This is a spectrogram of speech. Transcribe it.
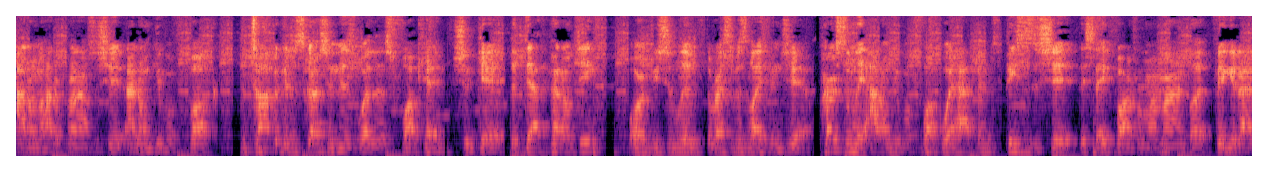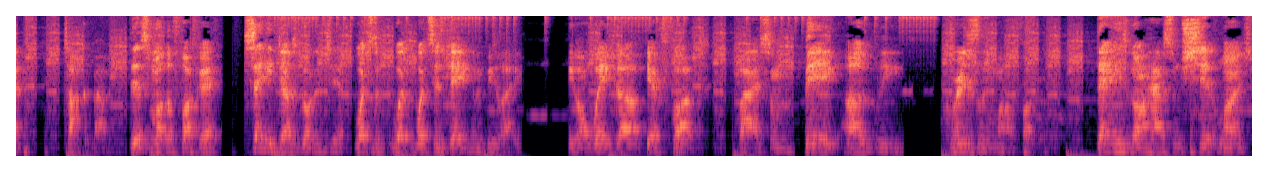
I don't know how to pronounce the shit. I don't give a fuck. The topic of discussion is whether this fuckhead should get the death penalty or if he should live the rest of his life in jail. Personally, I don't give a fuck what happens. Pieces of shit, they stay far from my mind, but figured I'd talk about it. This motherfucker, say he does go to jail. What's the what, what's his day gonna be like? He gonna wake up, get fucked by some big, ugly, grizzly motherfucker. Then he's gonna have some shit lunch,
